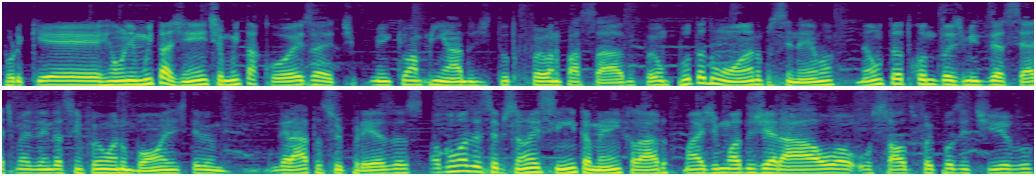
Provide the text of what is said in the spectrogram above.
porque reúne muita gente, é muita coisa, é tipo meio que um apinhado de tudo que foi o ano passado. Foi um puta de um ano pro cinema, não tanto quanto 2017, mas ainda assim foi um ano bom, a gente teve gratas surpresas. Algumas decepções, sim, também, claro, mas de modo geral, o saldo foi positivo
